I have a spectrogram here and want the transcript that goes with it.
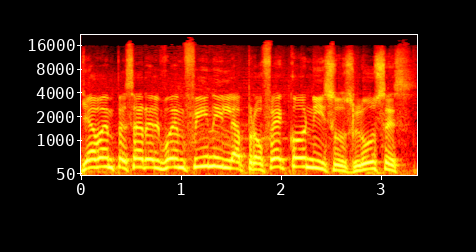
Ya va a empezar el buen fin y la Profeco ni sus luces.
